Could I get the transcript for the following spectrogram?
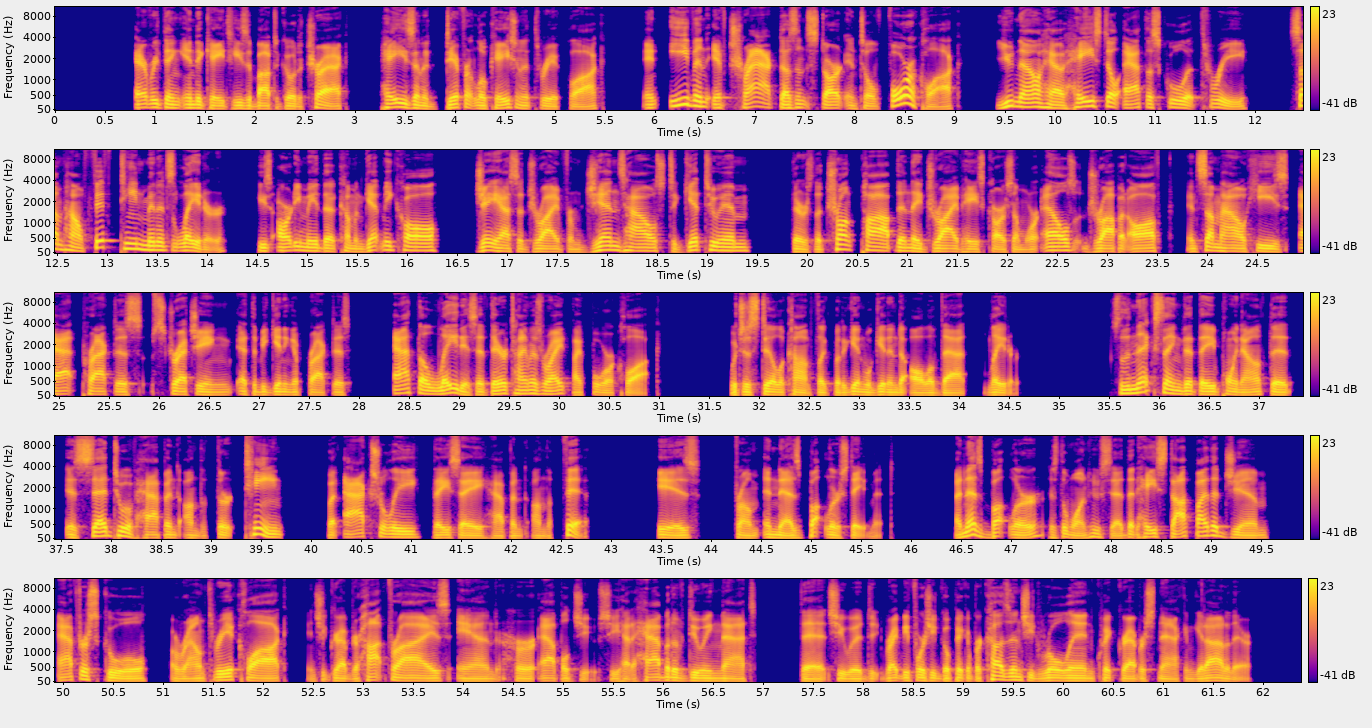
everything indicates he's about to go to track. Hae's in a different location at three o'clock. And even if track doesn't start until four o'clock, you now have Hae's still at the school at three. Somehow, 15 minutes later, he's already made the come and get me call. Jay has to drive from Jen's house to get to him. There's the trunk pop. Then they drive Hae's car somewhere else, drop it off, and somehow he's at practice, stretching at the beginning of practice at the latest, if their time is right, by four o'clock, which is still a conflict. But again, we'll get into all of that later. So the next thing that they point out that is said to have happened on the 13th, but actually they say happened on the 5th, is from Inez Butler's statement. Inez Butler is the one who said that Hae stopped by the gym after school around three o'clock and she grabbed her hot fries and her apple juice. She had a habit of doing that that she would, right before she'd go pick up her cousin, she'd roll in, quick grab her snack, and get out of there.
